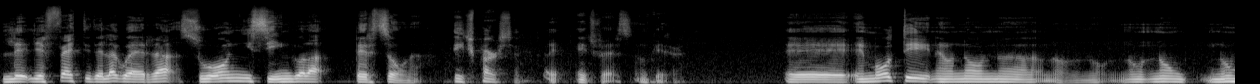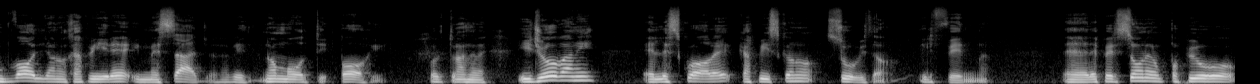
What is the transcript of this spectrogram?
le- gli effetti della guerra su ogni singola persona. Each person. Eh, Each person, ok. E, e molti non- non- non- non vogliono capire il messaggio, capite? Non molti, pochi, fortunatamente. I giovani e le scuole capiscono subito il film. Eh, le persone un po' più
